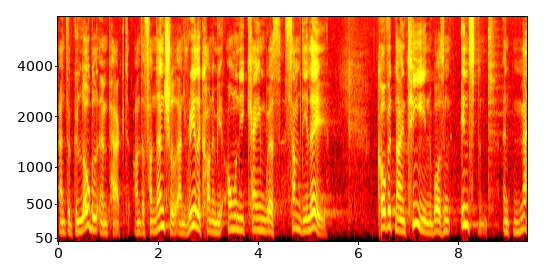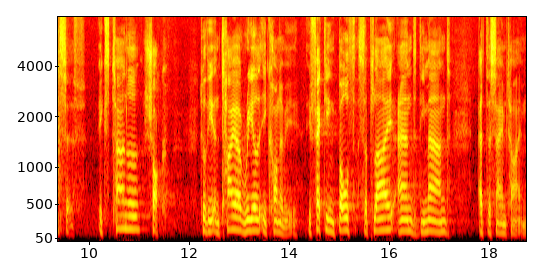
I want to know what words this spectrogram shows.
and the global impact on the financial and real economy only came with some delay, COVID-19 was an instant and massive external shock to the entire real economy affecting both supply and demand at the same time.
